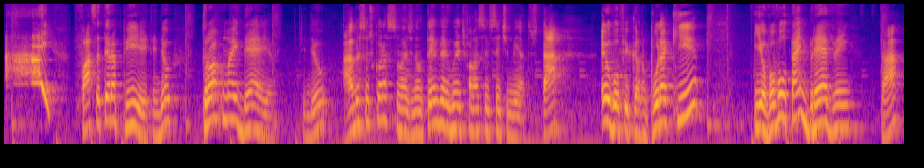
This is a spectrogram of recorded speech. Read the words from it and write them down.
ai, faça terapia, entendeu? Troca uma ideia, entendeu? Abre seus corações, não tenha vergonha de falar seus sentimentos, tá? Eu vou ficando por aqui e eu vou voltar em breve, hein? Tá?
